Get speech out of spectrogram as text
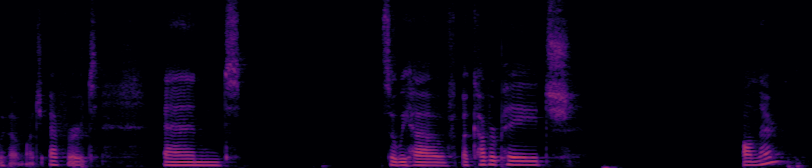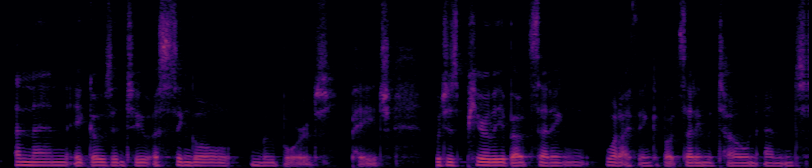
without much effort. And so we have a cover page on there, and then it goes into a single mood board page, which is purely about setting what I think about setting the tone and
